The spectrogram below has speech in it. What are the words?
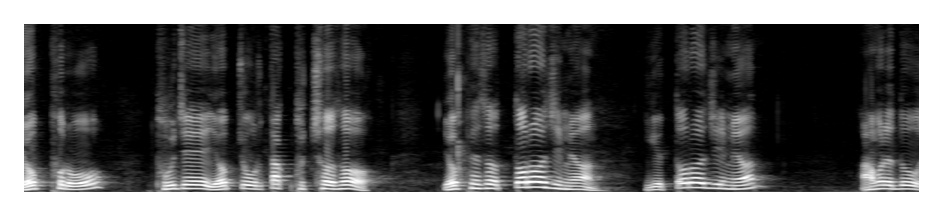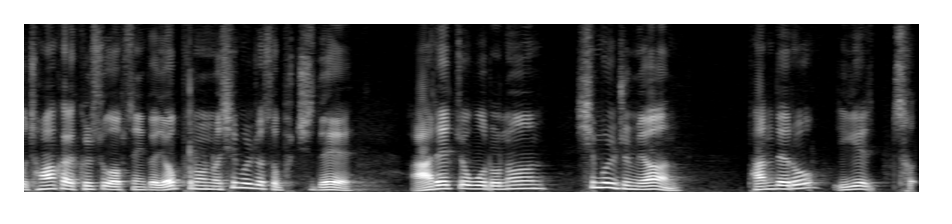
옆으로 부재 옆쪽으로 딱 붙여서 옆에서 떨어지면 이게 떨어지면 아무래도 정확하게 글 수가 없으니까 옆으로는 힘을 줘서 붙이되 아래쪽으로는 힘을 주면 반대로 이게 서-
